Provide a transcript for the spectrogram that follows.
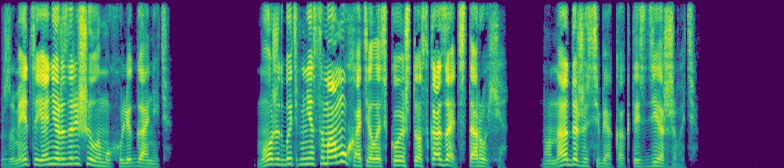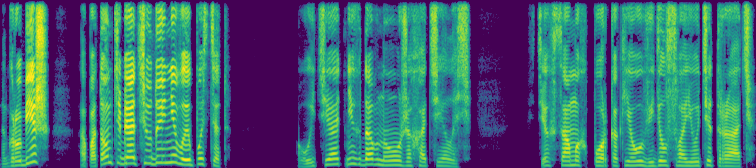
Разумеется, я не разрешил ему хулиганить. Может быть, мне самому хотелось кое-что сказать старухе, но надо же себя как-то сдерживать. Нагрубишь, а потом тебя отсюда и не выпустят. А уйти от них давно уже хотелось. С тех самых пор, как я увидел свою тетрадь.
